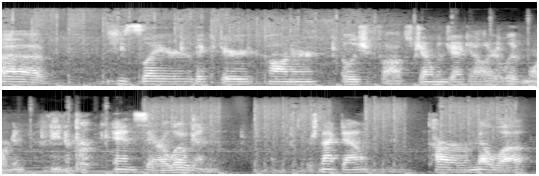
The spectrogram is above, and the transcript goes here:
uh, Heath Slater, Victor, Connor, Alicia Fox, Gentleman Jack Aller, Liv Morgan, Nina Burke, and Sarah Logan. For SmackDown, Carmella.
